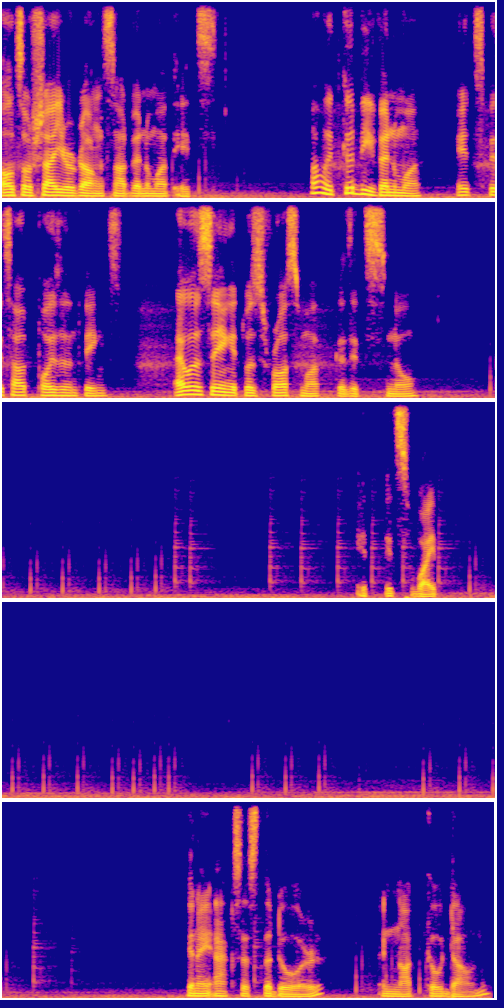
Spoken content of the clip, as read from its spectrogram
also, Shy, you're wrong. It's not Venomoth. It's. Oh, it could be Venomoth. It spits out poison things. I was saying it was Frosmoth because it's snow. It it's white. Can I access the door and not go down?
